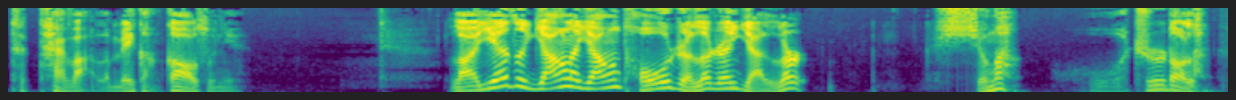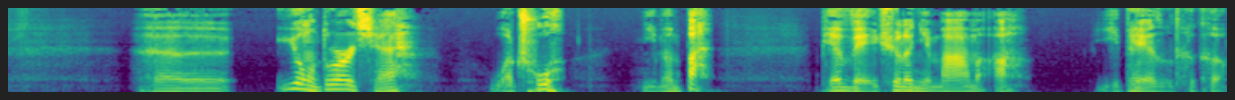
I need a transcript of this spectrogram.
太太晚了，没敢告诉您。老爷子扬了扬头，忍了忍眼泪儿。行啊，我知道了。呃，用多少钱我出，你们办，别委屈了你妈妈啊！一辈子她可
